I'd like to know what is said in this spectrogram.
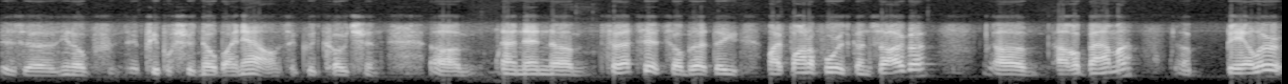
is uh, you know people should know by now. He's a good coach, and um, and then um, so that's it. So but the my final four is Gonzaga, uh, Alabama, uh, Baylor,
